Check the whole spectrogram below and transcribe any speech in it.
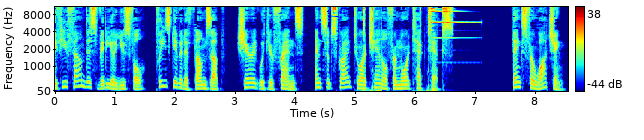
If you found this video useful, please give it a thumbs up, share it with your friends, and subscribe to our channel for more tech tips. Thanks for watching.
